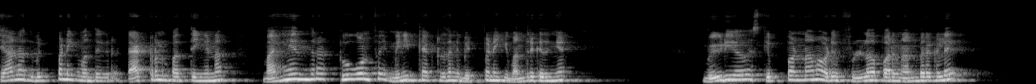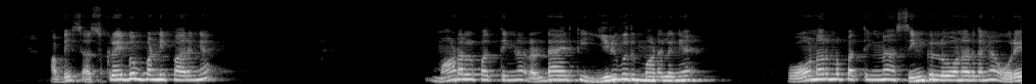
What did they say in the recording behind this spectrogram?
சேனலுக்கு விற்பனைக்கு வந்துக்கிற டிராக்டர்னு பார்த்தீங்கன்னா Mahindra two one five mini tractor தாங்க விற்பனைக்கு வந்திருக்குதுங்க. வீடியோவை ஸ்கிப் பண்ணாமல் அப்படியே ஃபுல்லாக பாருங்கள் நண்பர்களே. அப்படியே சப்ஸ்கிரைபும் பண்ணி பாருங்கள் மாடல் பார்த்தீங்கன்னா ரெண்டாயிரத்தி இருபது மாடலுங்க ஓனர்னு பார்த்தீங்கன்னா சிங்கிள் ஓனர் தாங்க ஒரே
